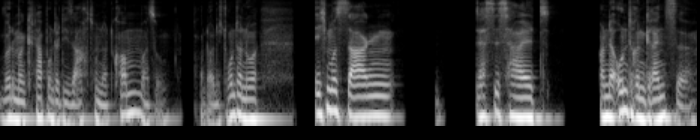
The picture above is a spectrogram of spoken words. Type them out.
würde man knapp unter diese 800 kommen, also deutlich drunter. Nur ich muss sagen, das ist halt an der unteren Grenze.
